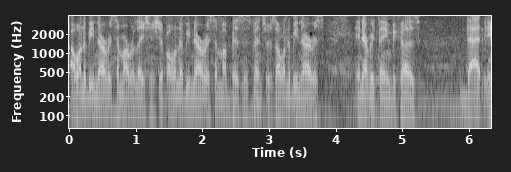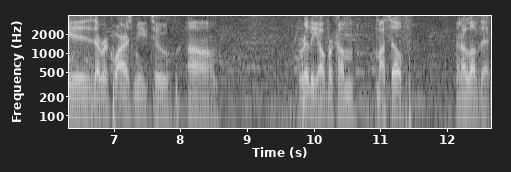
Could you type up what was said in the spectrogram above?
I want to be nervous in my relationship. I want to be nervous in my business ventures. I want to be nervous in everything because that is that requires me to um, really overcome myself, and I love that.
